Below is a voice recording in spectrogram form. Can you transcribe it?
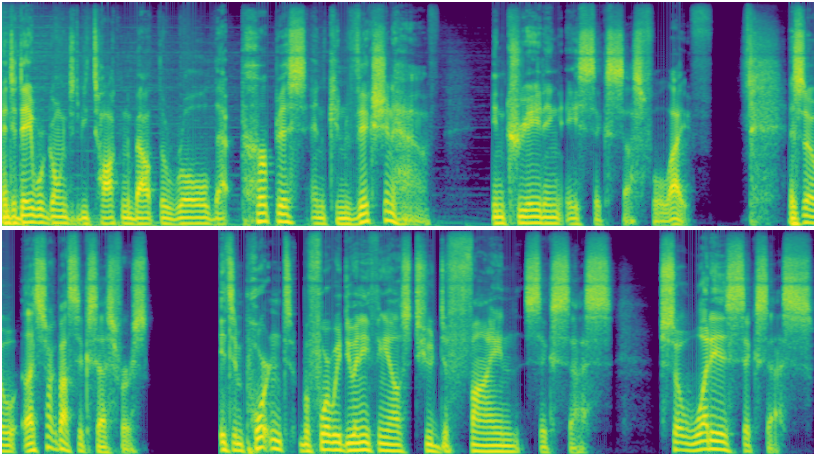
And today we're going to be talking about the role that purpose and conviction have in creating a successful life. And so let's talk about success first. It's important before we do anything else to define success. So, what is success?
